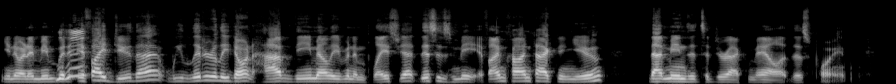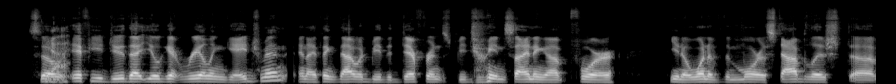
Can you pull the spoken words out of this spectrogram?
You know what I mean? But mm-hmm. if I do that, we literally don't have the email even in place yet. This is me. If I'm contacting you, that means it's a direct mail at this point. So yeah. if you do that, you'll get real engagement. And I think that would be the difference between signing up for, you know, one of the more established uh,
